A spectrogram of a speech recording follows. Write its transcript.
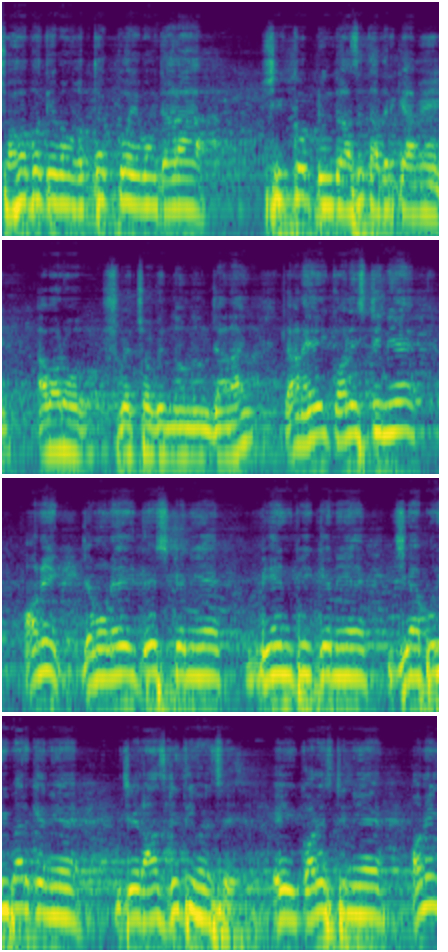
সভাপতি এবং অধ্যক্ষ এবং যারা শিক্ষকবৃন্দ আছে, তাদেরকে আমি আবারও শুভেচ্ছা অভিনন্দন জানাই। কারণ এই কলেজটি নিয়ে অনেক, যেমন এই দেশকে নিয়ে, বিএনপিকে নিয়ে, জিয়া পরিবারকে নিয়ে যে রাজনীতি হয়েছে, এই কলেজটি নিয়ে অনেক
